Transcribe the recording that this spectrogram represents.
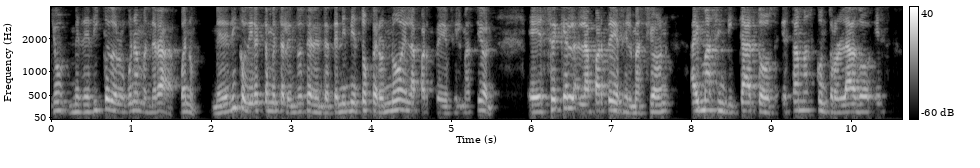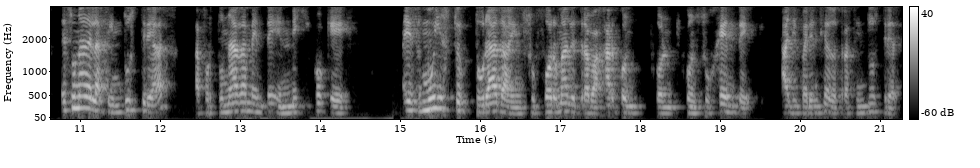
yo me dedico de alguna manera, bueno, me dedico directamente a la industria del entretenimiento, pero no en la parte de filmación. Eh, sé que la, parte de filmación hay más sindicatos, está más controlado. Es, es una de las industrias, afortunadamente, en México que es muy estructurada en su forma de trabajar con, con, su gente, a diferencia de otras industrias.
